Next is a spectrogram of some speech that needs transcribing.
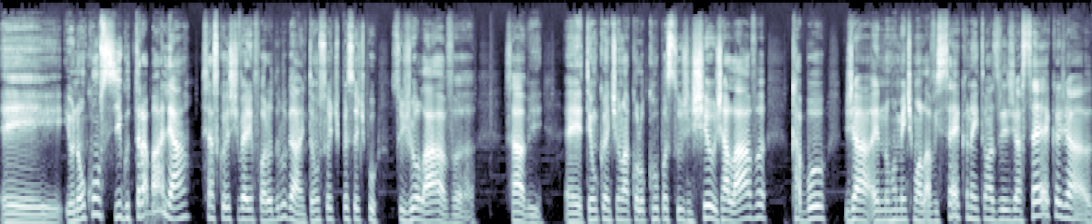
É, eu não consigo trabalhar se as coisas estiverem fora do lugar. Então, eu sou de pessoa, tipo, sujou, lava, sabe? É, tem um cantinho lá, colocou roupa suja, encheu, já lava. Acabou, já é normalmente uma lava e seca, né? Então, às vezes, já seca, já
